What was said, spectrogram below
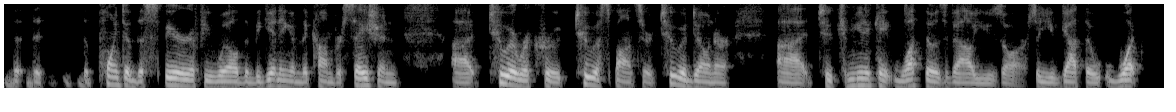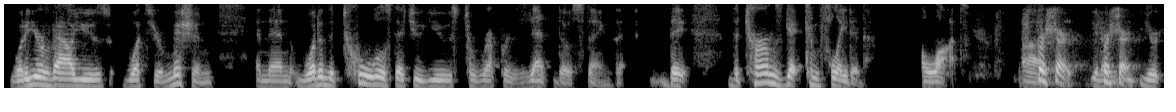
the the, the point of the spear, if you will, the beginning of the conversation uh, to a recruit, to a sponsor, to a donor. Uh, to communicate what those values are. So you've got the what what are your values? What's your mission? And then what are the tools that you use to represent those things? They the terms get conflated a lot. Uh, for sure you know, for sure. your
